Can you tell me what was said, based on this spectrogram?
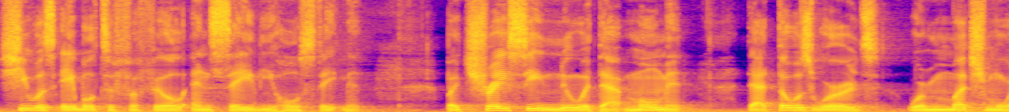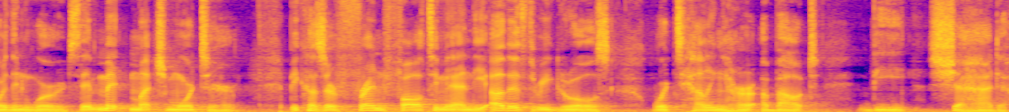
she was able to fulfill and say the whole statement. But Tracy knew at that moment that those words were much more than words. They meant much more to her because her friend Fatima and the other three girls were telling her about the Shahada.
